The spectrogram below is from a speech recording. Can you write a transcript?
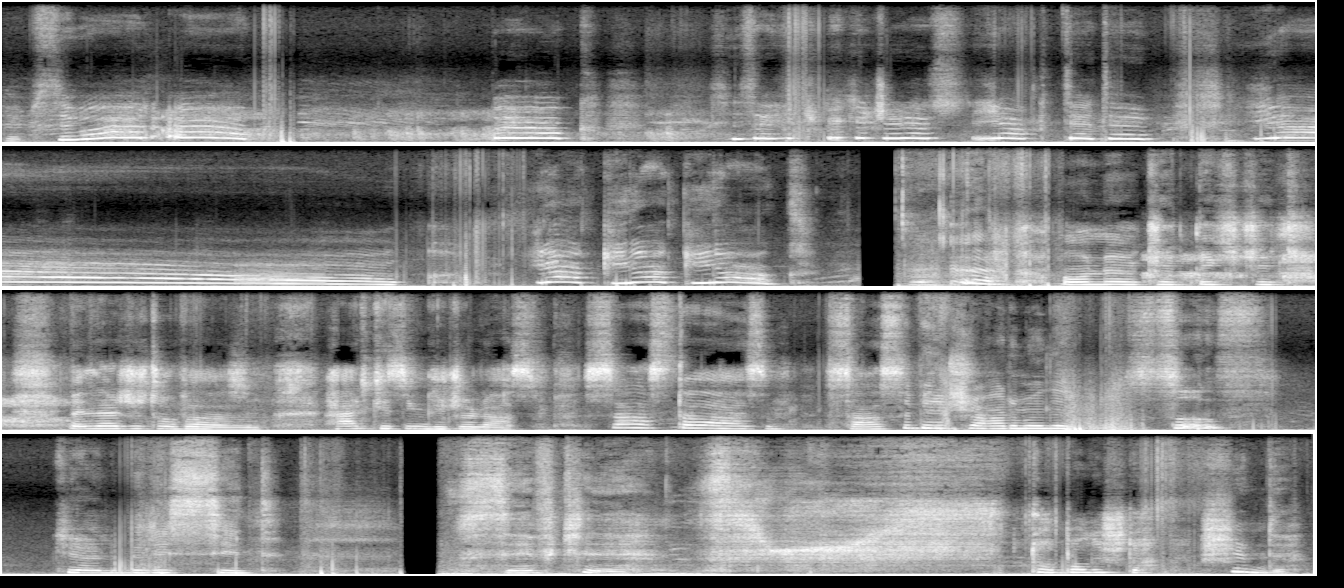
Hepsi var. Aa, yok. Size hiçbir gücünüz yok dedim. Yok. Yok yok yok. Onu yok etmek için enerji topu lazım. Herkesin gücü lazım. Sas da lazım. Sası biri çağırmalı. Sas gelmelisin. Zevkli. Top oluştu. Şimdi.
